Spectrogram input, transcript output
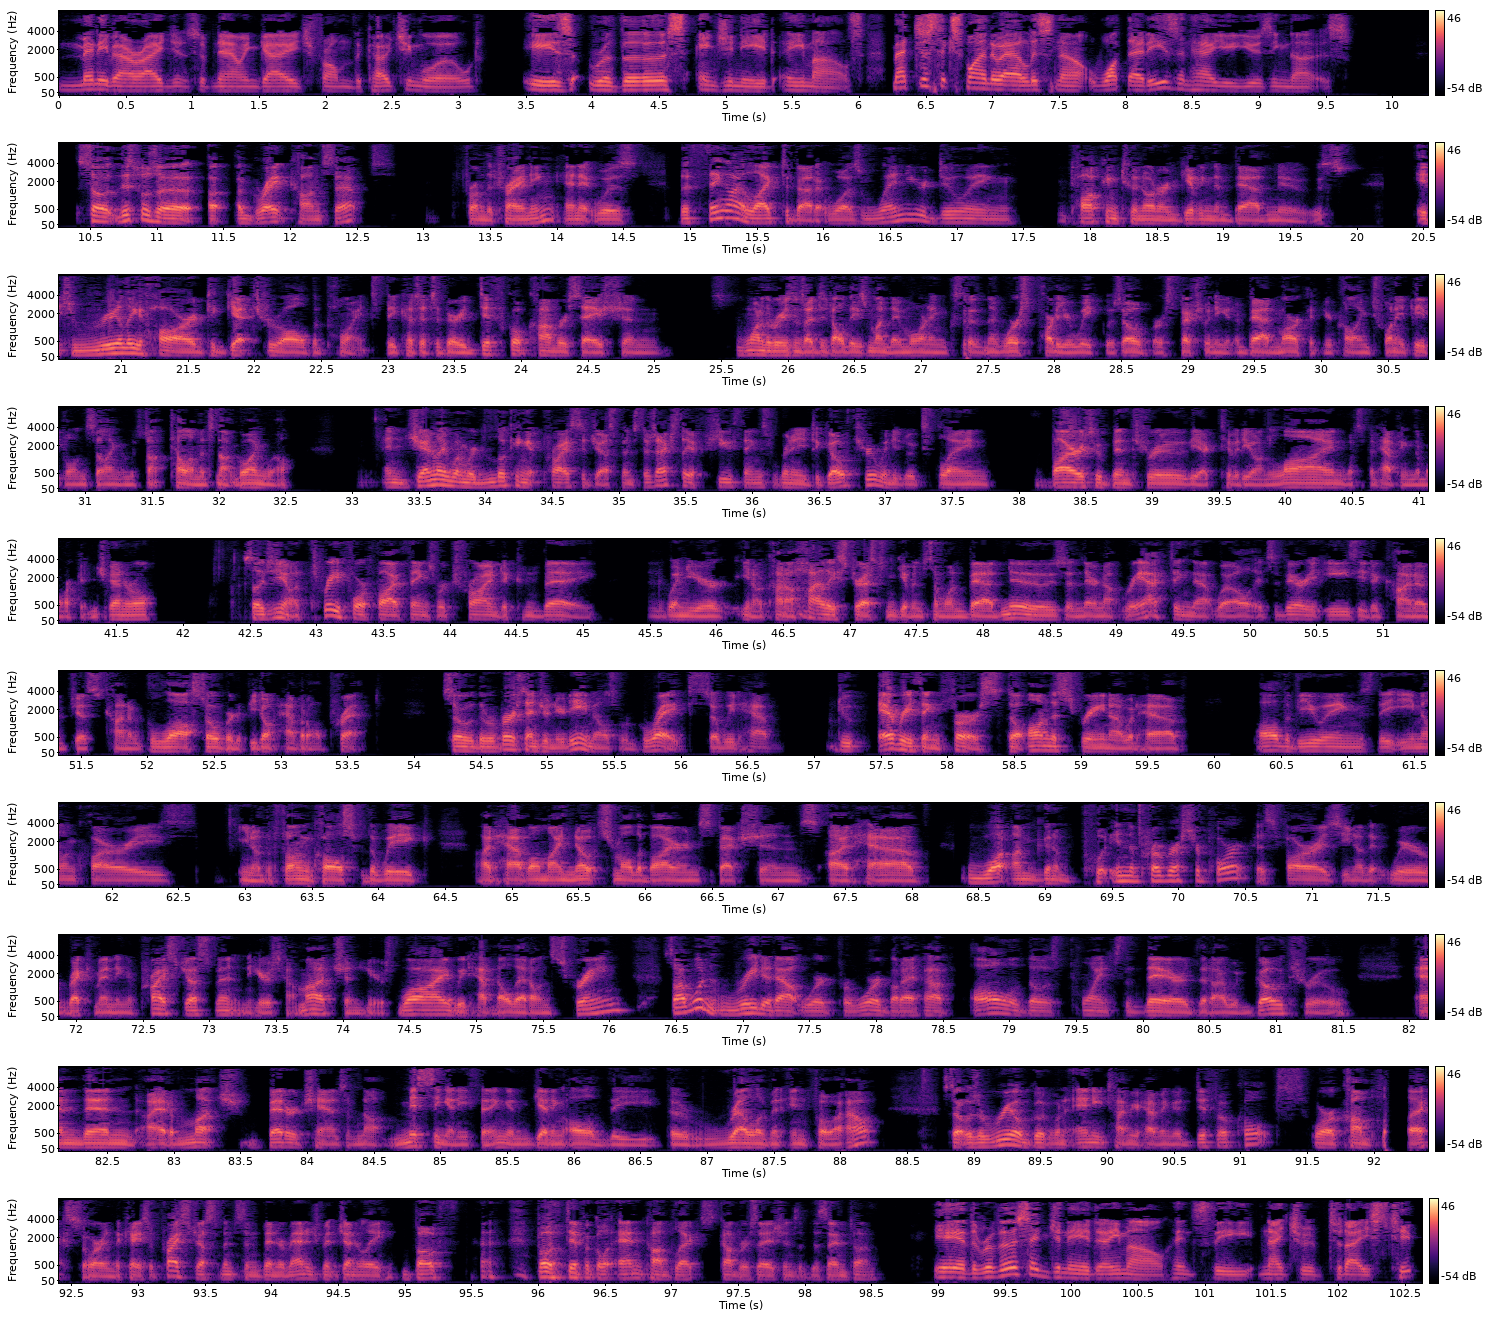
many of our agents have now engaged from the coaching world is reverse engineered emails. Matt, just explain to our listener what that is and how you're using those. So this was a, a great concept from the training and it was The thing I liked about it was when you're doing talking to an owner and giving them bad news, it's really hard to get through all the points because it's a very difficult conversation. One of the reasons I did all these Monday mornings, so the worst part of your week was over, especially when you get in a bad market, you're calling 20 people and selling them, it's not, tell them it's not going well. And generally when we're looking at price adjustments, there's actually a few things we're going to need to go through. We need to explain buyers who've been through the activity online, what's been happening in the market in general. So, you know, three, four, five things we're trying to convey and when you're, you know, kind of highly stressed and giving someone bad news and they're not reacting that well, it's very easy to kind of just kind of gloss over it if you don't have it all prepped. So the reverse engineered emails were great. So we'd have do everything first. So on the screen, I would have all the viewings, the email inquiries, you know, the phone calls for the week. I'd have all my notes from all the buyer inspections. I'd have what I'm going to put in the progress report as far as, you know, that we're recommending a price adjustment and here's how much and here's why. We'd have all that on screen. So I wouldn't read it out word for word, but I have all of those points there that I would go through. And then I had a much better chance of not missing anything and getting all of the, the relevant info out. So it was a real good one anytime you're having a difficult or a complex, or in the case of price adjustments and vendor management, generally both, both difficult and complex conversations at the same time. Yeah, the reverse engineered email, hence the nature of today's tip,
